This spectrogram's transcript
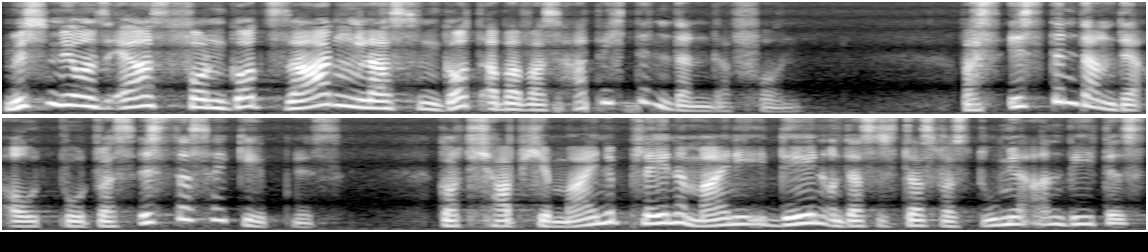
Müssen wir uns erst von Gott sagen lassen, Gott, aber was habe ich denn dann davon? Was ist denn dann der Output? Was ist das Ergebnis? Gott, ich habe hier meine Pläne, meine Ideen und das ist das, was du mir anbietest.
